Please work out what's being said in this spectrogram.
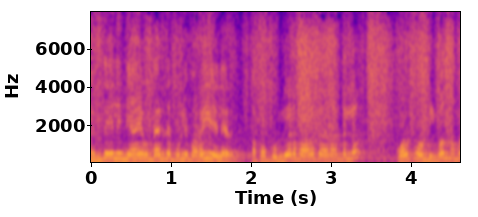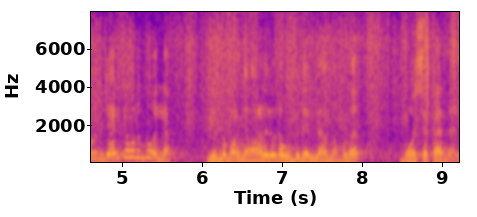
എന്തേലും ന്യായം ഉണ്ടായിരുന്നേ പുള്ളി പറയുകയില്ലായിരുന്നു. അപ്പോൾ പുള്ളിയുടെ ഭാഗത്ത് ഏതാണ്ടെല്ലാം കുഴപ്പമുണ്ട്. ഇവൻ നമ്മൾ വിചാരിച്ച പോലൊന്നുമല്ല എന്ന് പറഞ്ഞ ആളുകളുടെ മുമ്പിലെല്ലാം നമ്മൾ മോശക്കാരനായി.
